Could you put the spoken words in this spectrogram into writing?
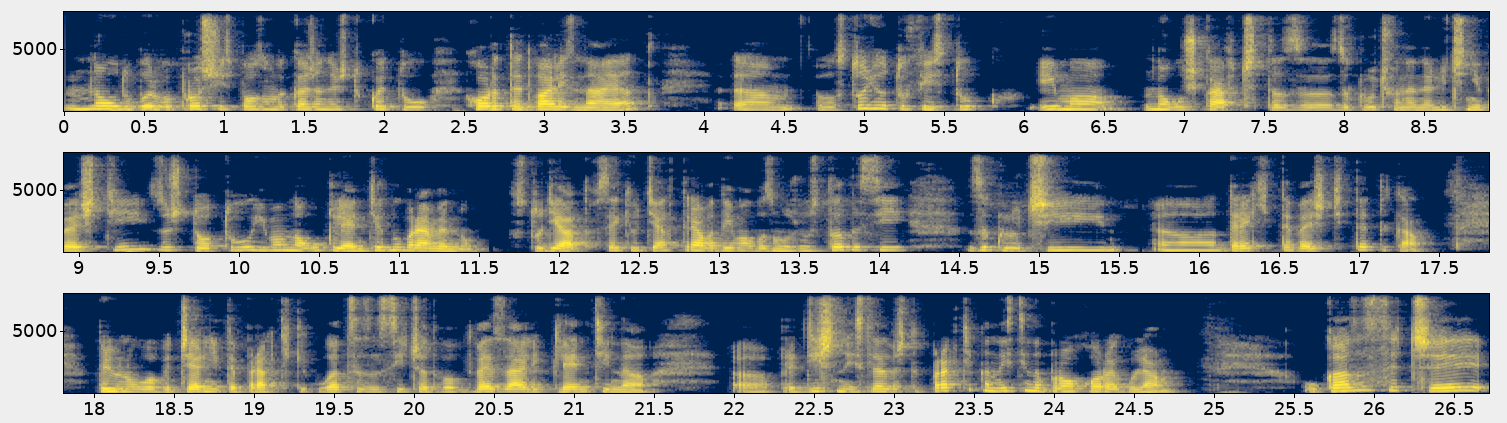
много добър въпрос. Ще използвам да кажа нещо, което хората едва ли знаят. В студиото в Исток има много шкафчета за заключване на лични вещи, защото има много клиенти едновременно в студията. Всеки от тях трябва да има възможността да си заключи а, дрехите, вещите, така. Примерно във вечерните практики, когато се засичат в две зали клиенти на а, предишна и следваща практика, наистина броя хора е голям. Оказа се, че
